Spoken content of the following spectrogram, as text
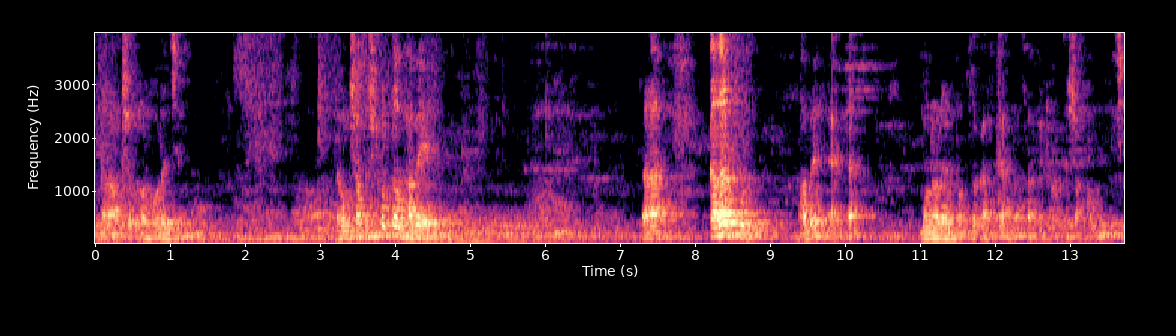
ওনারা অংশগ্রহণ করেছেন। এবং স্বতঃস্ফূর্তভাবে তারা কালারফুল ভাবে একটা মনোনয়নপত্র কালকে আমরা সাবমিট করতে সক্ষম হয়েছি।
